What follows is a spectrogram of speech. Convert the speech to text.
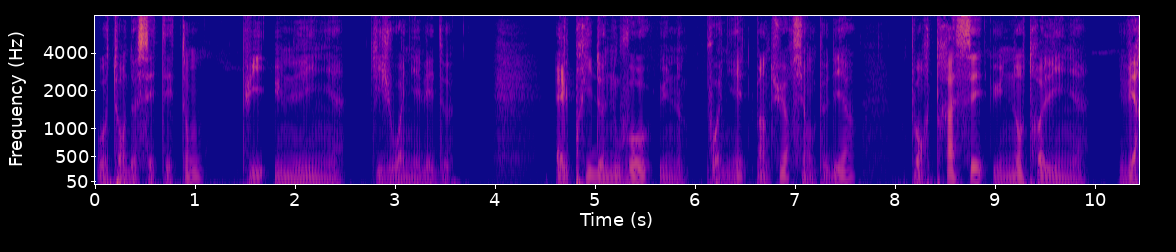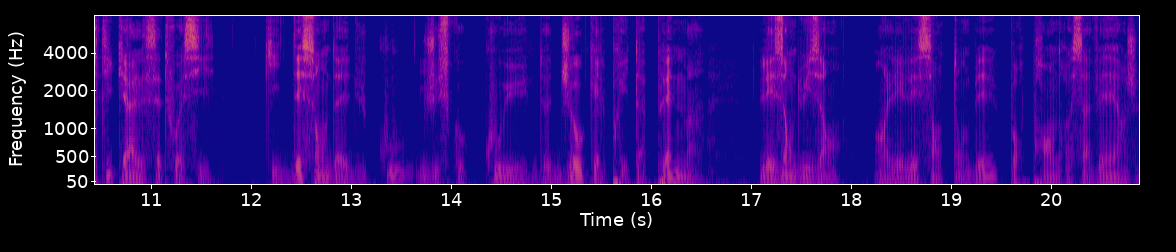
autour de ses tétons, puis une ligne qui joignait les deux. Elle prit de nouveau une poignée de peinture, si on peut dire, pour tracer une autre ligne, verticale cette fois-ci, qui descendait du cou jusqu'aux couilles de Joe qu'elle prit à pleine main, les enduisant en les laissant tomber pour prendre sa verge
